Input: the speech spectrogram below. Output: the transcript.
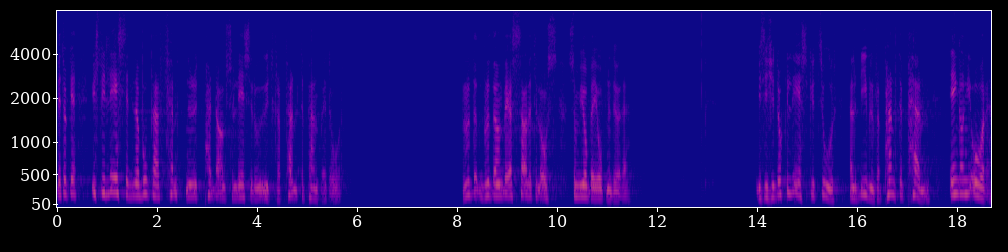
Vet dere, Hvis vi leser denne boka 15 minutter per dag, så leser du ut fra perm til perm på et år. Broder Andreas sa det til oss som jobber i Åpne dører. Hvis ikke dere leser Guds ord eller Bibelen fra perm til perm en gang i året,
